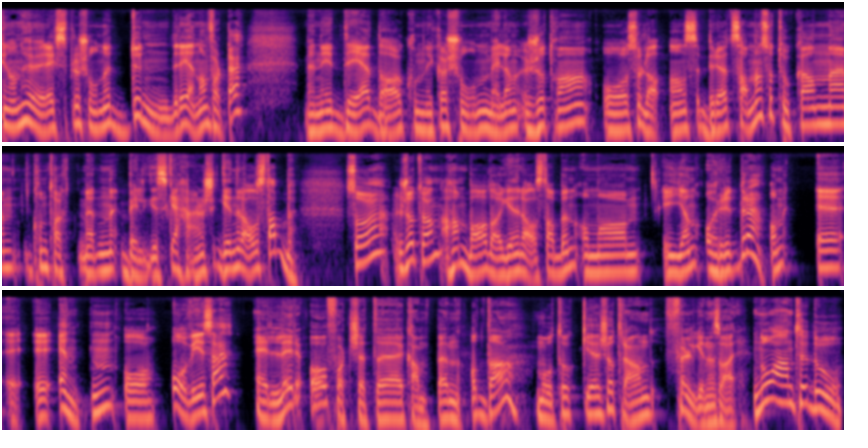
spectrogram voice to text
kunne han høre eksplosjoner dundre gjennom fortet. Men idet da kommunikasjonen mellom Jotrin og soldatene hans brøt sammen, så tok han eh, kontakt med den belgiske hærens generalstab. Så Jotrin han ba da generalstaben om å gi han ordre om eh, eh, enten å overgi seg Eller å fortsette kampen, og da mottok Jotrand følgende svar. Nå ante du,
